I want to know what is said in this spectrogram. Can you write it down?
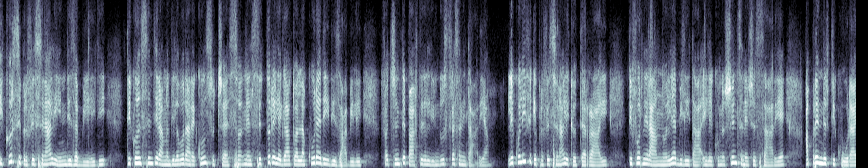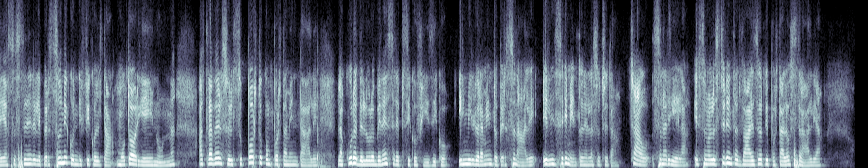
I corsi professionali in disability ti consentiranno di lavorare con successo nel settore legato alla cura dei disabili, facente parte dell'industria sanitaria. Le qualifiche professionali che otterrai ti forniranno le abilità e le conoscenze necessarie a prenderti cura e a sostenere le persone con difficoltà motorie e non attraverso il supporto comportamentale, la cura del loro benessere psicofisico, il miglioramento personale e l'inserimento nella società. Ciao, sono Ariela e sono lo Student Advisor di Portale Australia,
